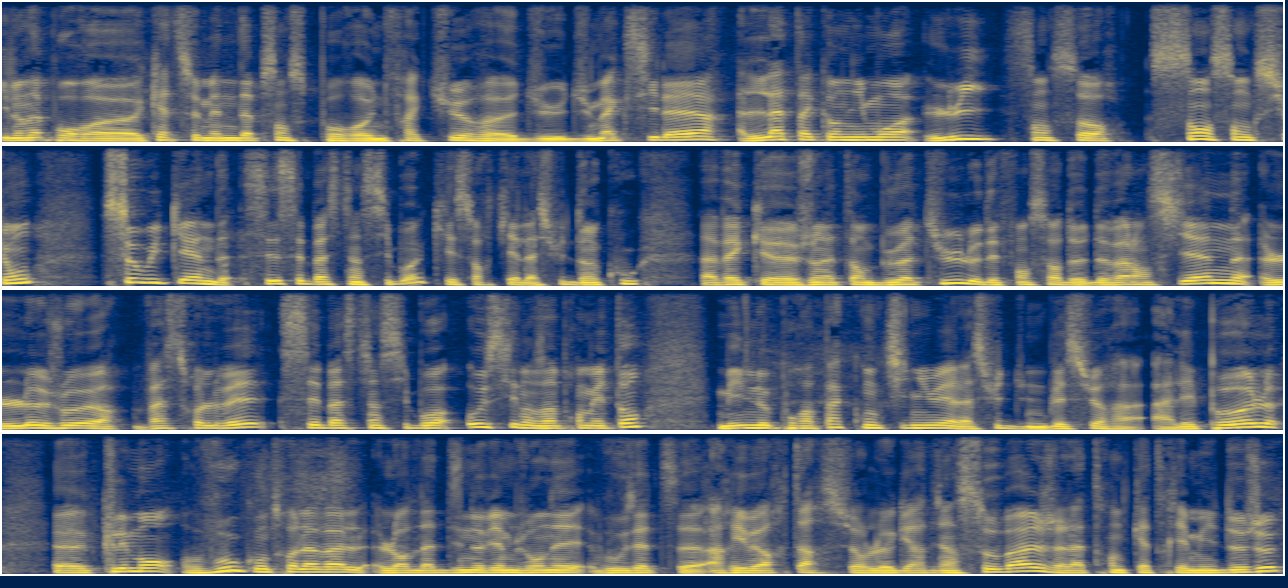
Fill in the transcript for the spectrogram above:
Il en a pour euh, quatre semaines d'absence pour une fracture euh, du, du maxillaire. L'attaquant nîmois, lui, s'en sort sans sanction. Ce week-end, c'est Sébastien Cibois qui est sorti à la suite d'un coup avec euh, Jonathan Buatu, le défenseur de, Valenciennes. Le joueur va se relever. Sébastien Cibois aussi dans un premier temps, mais il ne pourra pas continuer à la suite d'une blessure à, l'épaule. Euh, Clément, vous contre Laval, lors de la 19e journée, vous êtes euh, arrivé en retard sur le gardien sauvage à la 34e minute de jeu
